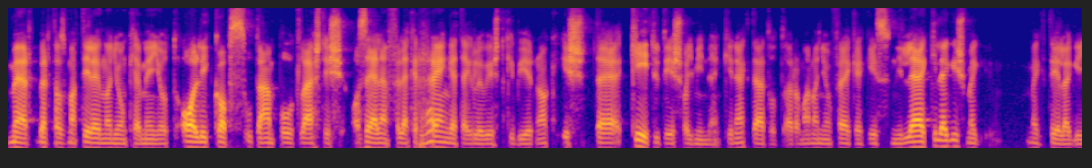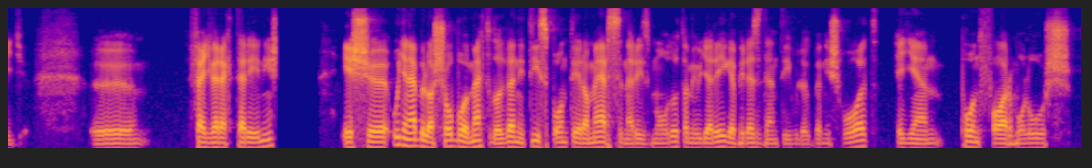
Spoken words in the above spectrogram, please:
Mert, mert az már tényleg nagyon kemény ott. Alig kapsz utánpótlást, és az ellenfelek rengeteg lövést kibírnak, és te két ütés vagy mindenkinek, tehát ott arra már nagyon fel kell készülni lelkileg is, meg, meg tényleg így ö, fegyverek terén is. És ugyanebből a shopból meg tudod venni 10 pontért a Mercenaries módot, ami ugye a régebbi Resident evil is volt, egy ilyen pontfarmolós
